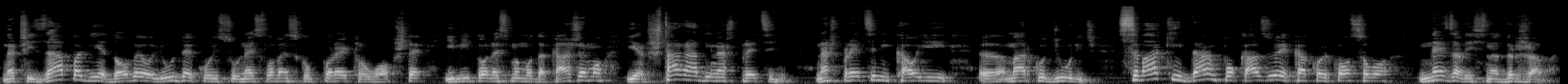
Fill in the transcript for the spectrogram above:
Znači, Zapad je doveo ljude koji su neslovenskog porekla uopšte i mi to ne smemo da kažemo, jer šta radi naš predsjednik? Naš predsjednik, kao i e, Marko Đurić, svaki dan pokazuje kako je Kosovo nezavisna država.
